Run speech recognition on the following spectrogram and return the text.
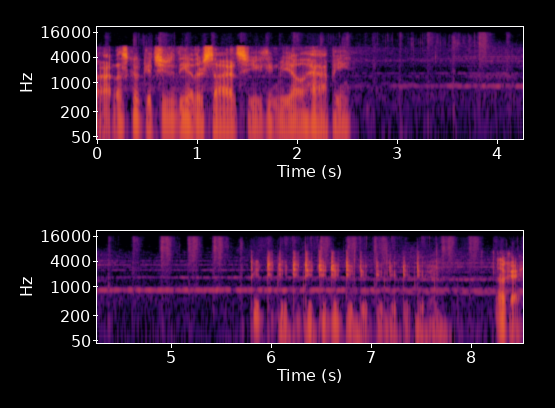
Alright, let's go get you to the other side so you can be all happy. Okay.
